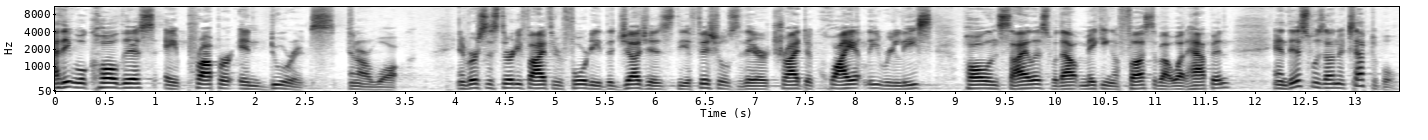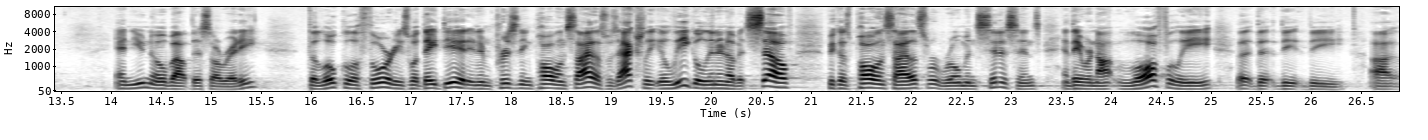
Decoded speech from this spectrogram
I think we'll call this a proper endurance in our walk. In verses 35 through 40, the judges, the officials there, tried to quietly release Paul and Silas without making a fuss about what happened, and this was unacceptable. And you know about this already the local authorities, what they did in imprisoning Paul and Silas was actually illegal in and of itself because Paul and Silas were Roman citizens and they were not lawfully, the, the, the, the uh,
